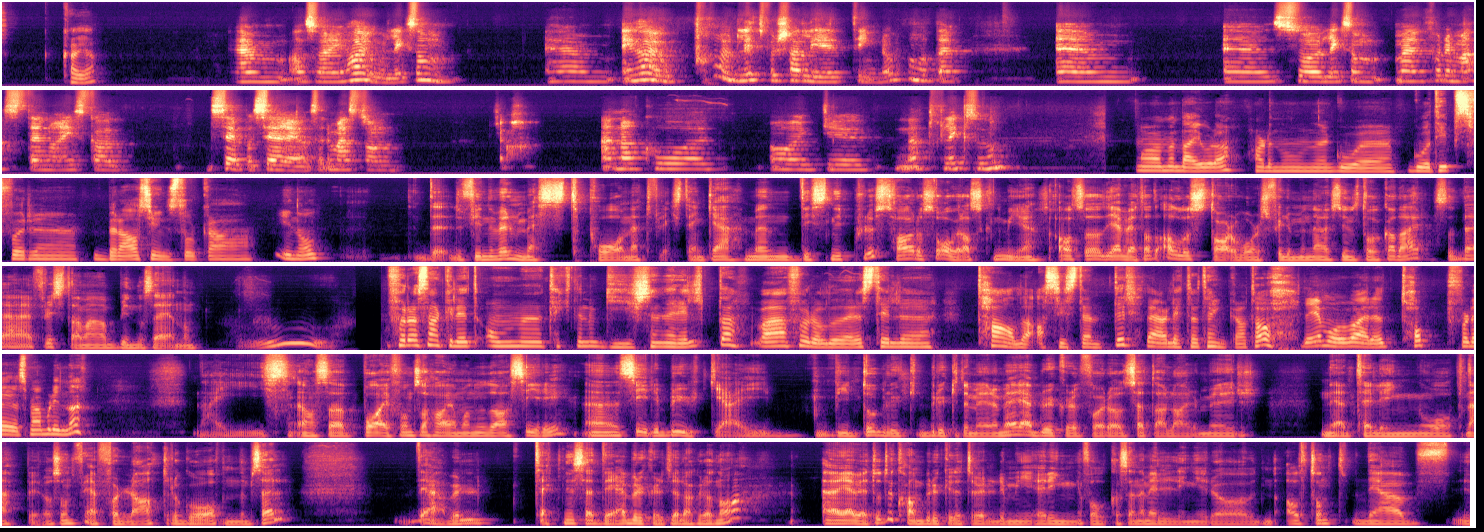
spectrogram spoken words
Kaja? Um, altså, jeg har jo liksom um, Jeg har jo prøvd litt forskjellige ting, da, på en måte. Um, uh, så liksom Men for det meste, når jeg skal se på serier, så er det mest sånn ja, NRK og uh, Netflix og sånn. Hva med deg, Ola? Har du noen gode, gode tips for uh, bra synstolka innhold? Det, du finner vel mest på Netflix, tenker jeg, men Disney Pluss har også overraskende mye. Altså, Jeg vet at alle Star Wars-filmene er synstolka der, så det frista meg å begynne å se gjennom. For å snakke litt om eh, teknologi generelt, da. Hva er forholdet deres til uh, taleassistenter? Det er jo lett å tenke at åh, det må jo være topp for dere som er blinde. Nei, altså på iPhone så har man jo da Siri. Uh, Siri bruker jeg begynte å bruke, bruke, det mer og mer. Jeg bruker det for å sette alarmer, nedtelling og åpne apper og sånn, for jeg er for lat til å gå og åpne dem selv. Det er vel teknisk sett det jeg bruker det til akkurat nå. Eh, jeg vet jo at du kan bruke det til veldig mye, ringe folk og sende meldinger og alt sånt. Jeg har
